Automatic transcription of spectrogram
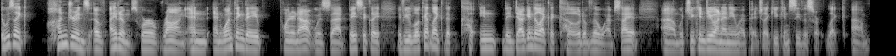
it was like hundreds of items were wrong. And and one thing they pointed out was that basically, if you look at like the co- in, they dug into like the code of the website, um, which you can do on any web page. Like you can see the sort like um,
